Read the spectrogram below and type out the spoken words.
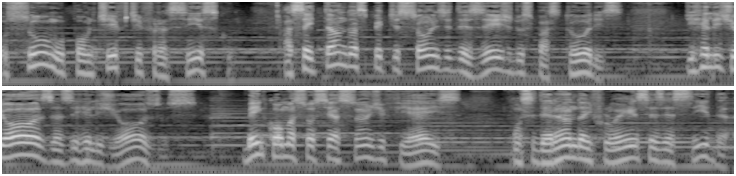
o sumo pontífice Francisco, aceitando as petições e desejos dos pastores, de religiosas e religiosos, bem como associações de fiéis, considerando a influência exercida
